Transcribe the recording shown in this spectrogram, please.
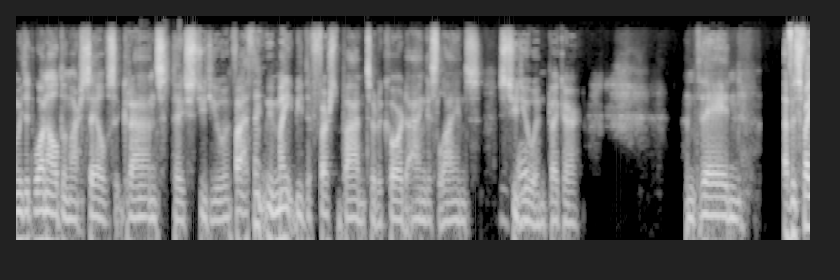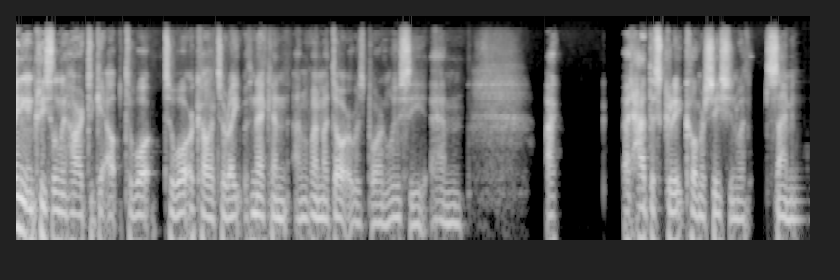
and we did one album ourselves at Grand's House Studio. In fact, I think we might be the first band to record Angus Lyons Studio in Biggar. and then I was finding it increasingly hard to get up to what to watercolor to write with Nick, and, and when my daughter was born, Lucy, um, I I'd had this great conversation with Simon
